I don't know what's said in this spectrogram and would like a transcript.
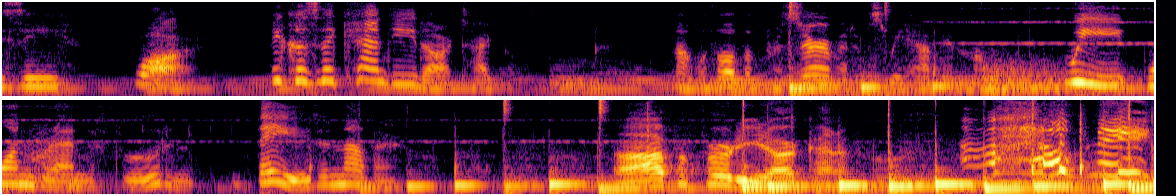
Crazy? Why? Because they can't eat our type of food. Not with all the preservatives we have in them. We eat one brand of food and they eat another. I prefer to eat our kind of food. Uh, help me!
